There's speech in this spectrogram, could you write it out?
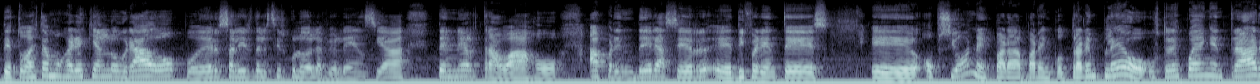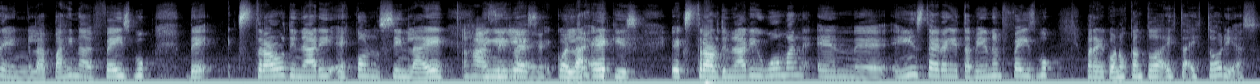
de todas estas mujeres que han logrado poder salir del círculo de la violencia, tener trabajo, aprender a hacer eh, diferentes eh, opciones para, para encontrar empleo. Ustedes pueden entrar en la página de Facebook de Extraordinary, es con sin la E Ajá, en la inglés, E. con la X. Extraordinary Woman en, eh, en Instagram y también en Facebook para que conozcan todas estas historias.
